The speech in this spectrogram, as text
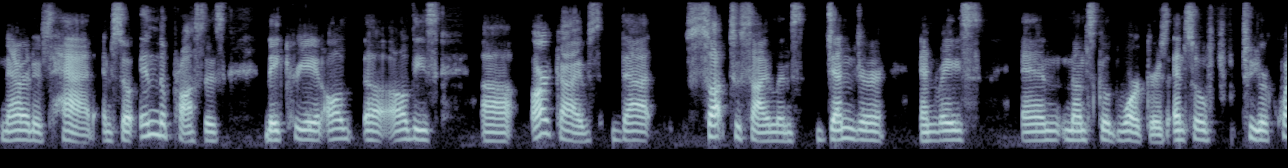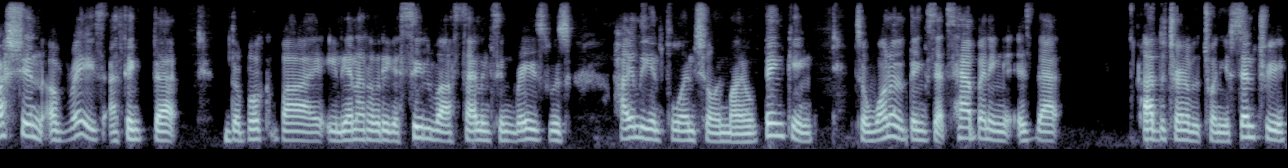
narratives had. And so in the process, they create all uh, all these uh, archives that sought to silence gender and race and non-skilled workers. And so, to your question of race, I think that the book by Ileana Rodriguez Silva, "Silencing Race," was highly influential in my own thinking. So, one of the things that's happening is that at the turn of the 20th century,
